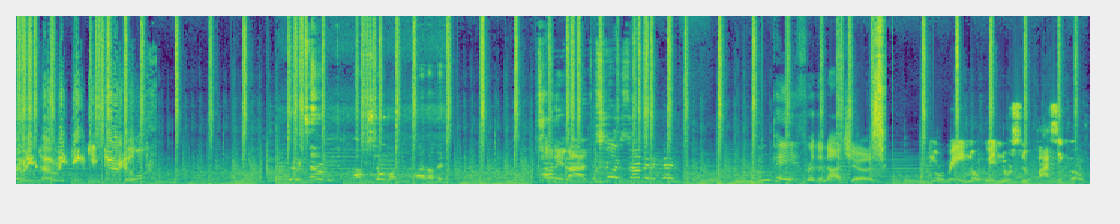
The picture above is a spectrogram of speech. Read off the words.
roly poly dinky doodle. We were terrible. I'm still one. I love it. Tony lad, the Scottish salmon again. Who paid for the nachos? Nor rain, nor wind, nor snow classico.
